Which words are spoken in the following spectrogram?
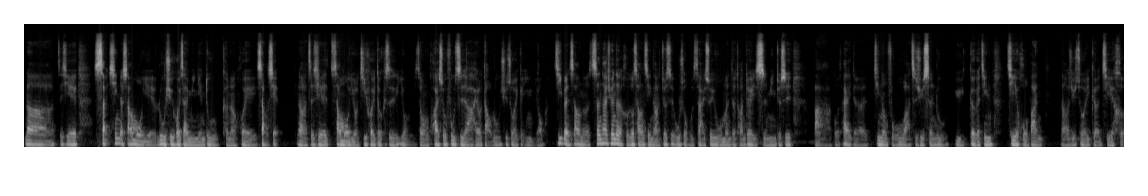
那这些商新的商模也陆续会在明年度可能会上线。那这些商模有机会都是用一种快速复制啊，还有导入去做一个应用。基本上呢，生态圈的合作场景呢，就是无所不在。所以我们的团队使命就是把国泰的金融服务啊，持续深入与各个金企业伙伴，然后去做一个结合。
